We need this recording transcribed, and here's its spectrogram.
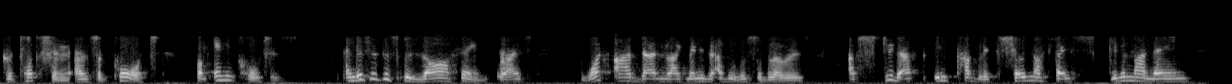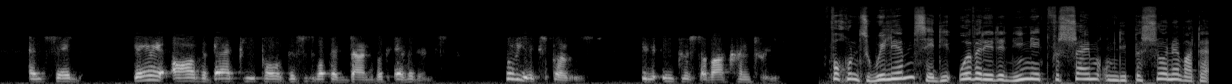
protection and support from any quarters. And this is this bizarre thing, right? What I've done, like many of the other whistleblowers, I've stood up in public, shown my face, given my name, and said, there are the bad people, this is what they've done with evidence, fully exposed in the interest of our country. Volgens Williams het die owerhede nie net versuim om die persone wat hy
